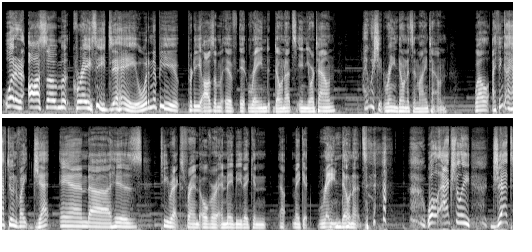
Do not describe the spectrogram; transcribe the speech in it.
what an awesome, crazy day! Wouldn't it be pretty awesome if it rained donuts in your town? I wish it rained donuts in my town. Well, I think I have to invite Jet and uh, his T Rex friend over, and maybe they can uh, make it rain donuts. well, actually, Jet,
